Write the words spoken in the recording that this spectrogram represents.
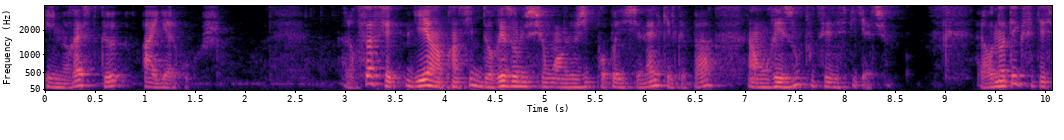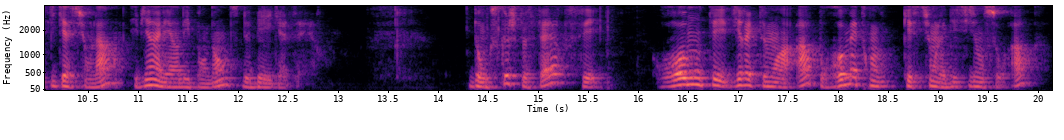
Et il me reste que A égale rouge. Alors ça, c'est lié à un principe de résolution en logique propositionnelle, quelque part. Hein, on résout toutes ces explications. Alors notez que cette explication-là, eh bien, elle est indépendante de B égale vert. Donc ce que je peux faire, c'est remonter directement à A pour remettre en question la décision sur A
